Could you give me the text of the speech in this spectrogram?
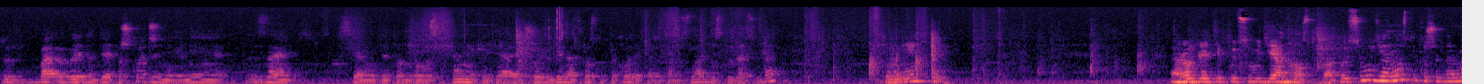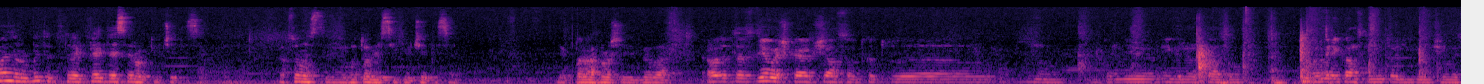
тут видно, де пошкодження, вони знають схему, де там новосистемника йде, а якщо людина просто приходить, каже, там слабість туди-сюди, то вони роблять і пульсову діагностику. А пульсову діагностику, щоб нормально робити, то треба 5-10 років вчитися. А хто нас готовий стільки вчитися? Як пора гроші відбивати. А вот это с девочкой общался, вот, кот- э, ну, про нее Игорь рассказывал, в американской методике училась.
